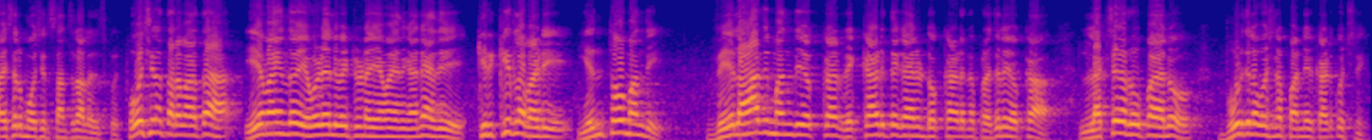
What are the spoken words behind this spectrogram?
పైసలు మోసిన సంచలాలు తీసుకొచ్చి పోసిన తర్వాత ఏమైందో ఎవడేళ్ళు పెట్టిండో ఏమైంది కానీ అది కిరికిర్ల పడి ఎంతో మంది వేలాది మంది యొక్క రెక్కాడితే కానీ డొక్కాడిన ప్రజల యొక్క లక్షల రూపాయలు బూడిదలో పోసిన పన్నీర్ కాడికి వచ్చినాయి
